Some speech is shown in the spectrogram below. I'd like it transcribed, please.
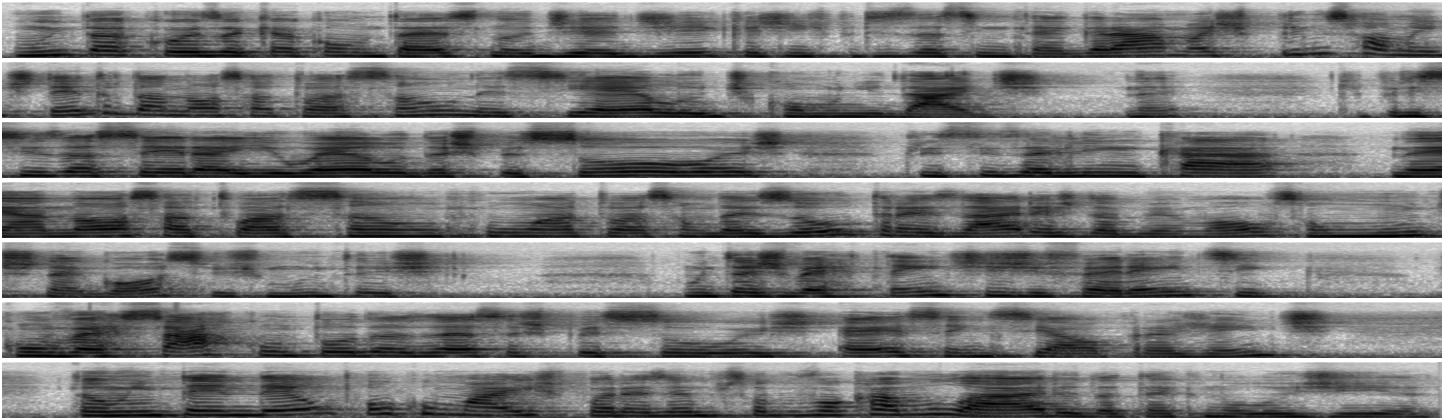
muita coisa que acontece no dia a dia que a gente precisa se integrar, mas principalmente dentro da nossa atuação nesse elo de comunidade, né? Que precisa ser aí o elo das pessoas, precisa linkar né, a nossa atuação com a atuação das outras áreas da Bemol, são muitos negócios, muitas, muitas vertentes diferentes, e conversar com todas essas pessoas é essencial para a gente. Então, entender um pouco mais, por exemplo, sobre o vocabulário da tecnologia,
